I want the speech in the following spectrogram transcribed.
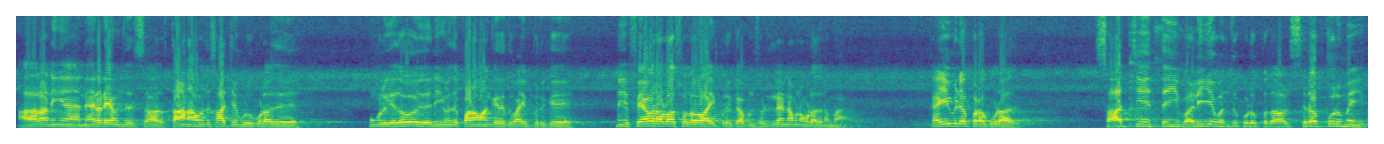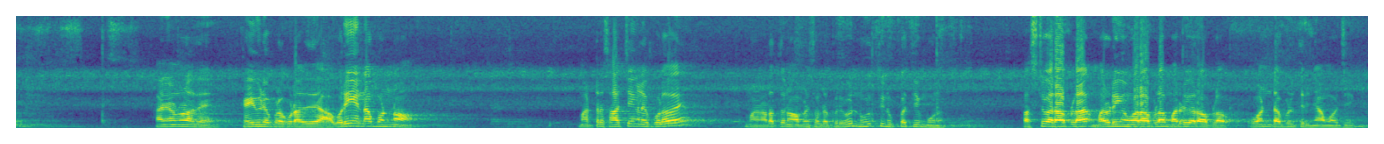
அதெல்லாம் நீங்கள் நேரடியாக வந்து சா தானாக வந்து சாட்சியம் கொடுக்கக்கூடாது. உங்களுக்கு ஏதோ நீங்கள் வந்து பணம் வாங்கிறதுக்கு வாய்ப்பு இருக்குது நீங்கள் ஃபேவரபுளாக சொல்ல வாய்ப்பு இருக்குது அப்படின்னு சொல்லிட்டு என்ன பண்ணக்கூடாது நம்ம? கைவிடப்படக்கூடாது. சாட்சியத்தை வழியே வந்து கொடுப்பதால் சிறப்புரிமை. அது என்ன அது கைவிடப்படக்கூடாது. அவரையும் என்ன பண்ணோம் மற்ற சாட்சியங்களைப் போலவே நம்ம நடத்தணும் அப்படின்னு சொல்கிற பிரிவு நூற்றி முப்பத்தி மூணு. ஃபஸ்ட்டு வராப்புல மறுபடியும் வராப்பில் மறுபடியும் வராப்புல. ஒன் டபுள் த்ரீ ஞாபகம் வச்சுக்கோங்க.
